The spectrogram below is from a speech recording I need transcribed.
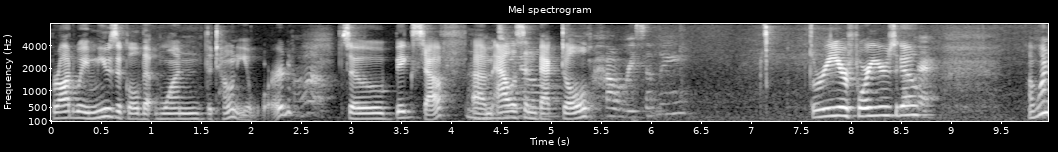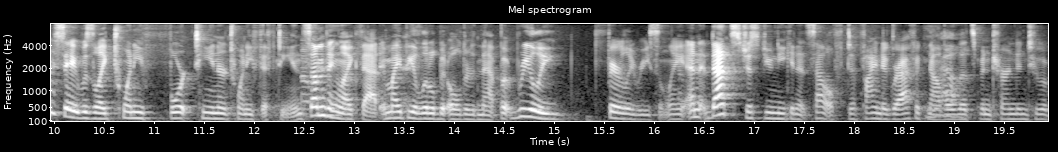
Broadway musical that won the Tony Award. Ah. So big stuff. Um, Do you Alison know Bechdel, How recently? three or four years ago. Okay. I want to say it was like 2014 or 2015, something like that. It might be a little bit older than that, but really fairly recently. And that's just unique in itself to find a graphic novel Yeah. that's been turned into a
